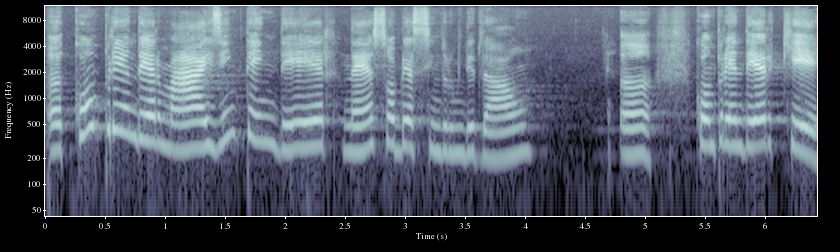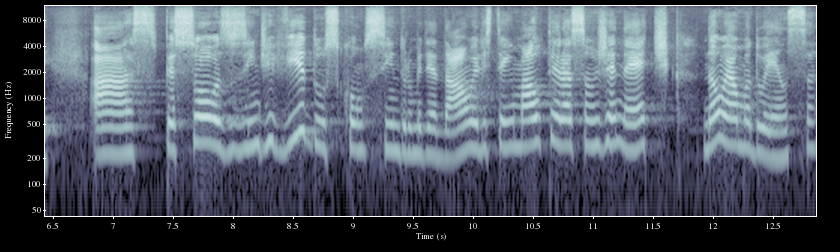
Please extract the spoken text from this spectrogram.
uh, compreender mais, entender né, sobre a síndrome de Down, Uh, compreender que as pessoas, os indivíduos com síndrome de Down, eles têm uma alteração genética, não é uma doença,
